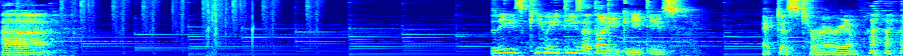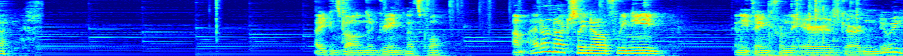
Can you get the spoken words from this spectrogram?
Uh, these, can you eat these? I thought you could eat these. Cactus terrarium. oh, you can smell it in the green. That's cool. Um, I don't actually know if we need anything from the arid garden, do we?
